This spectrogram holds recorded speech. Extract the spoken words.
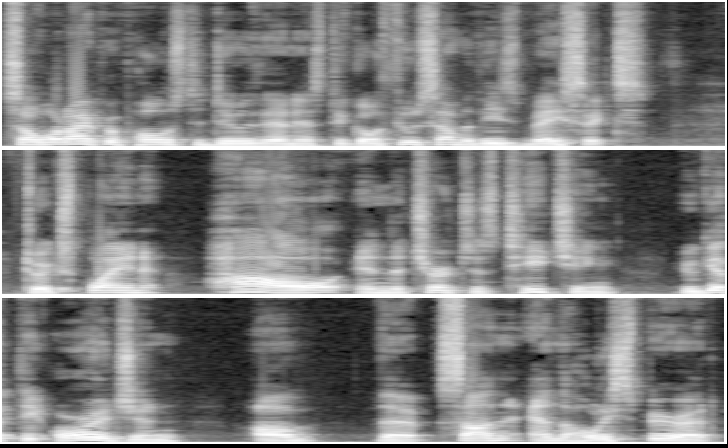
So what I propose to do then is to go through some of these basics to explain how in the church's teaching you get the origin of the Son and the Holy Spirit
